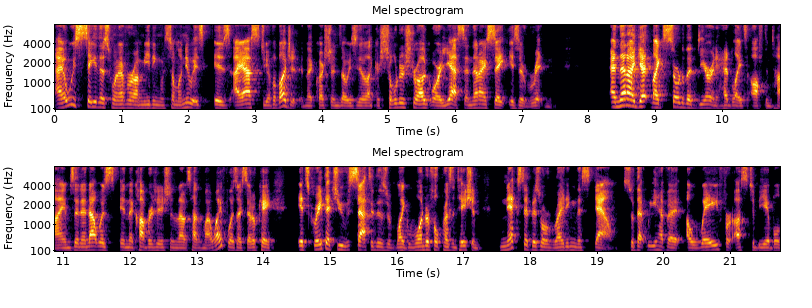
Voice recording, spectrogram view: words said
I always say this whenever I'm meeting with someone new. Is is I ask, do you have a budget? And the question is always either like a shoulder shrug or yes, and then I say, is it written? And then I get like sort of the deer in headlights oftentimes. And then that was in the conversation that I was having with my wife was I said, okay, it's great that you've sat through this like wonderful presentation. Next step is we're writing this down so that we have a, a way for us to be able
